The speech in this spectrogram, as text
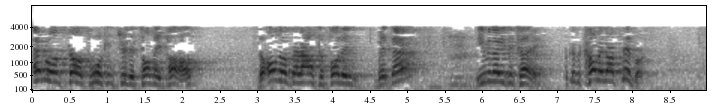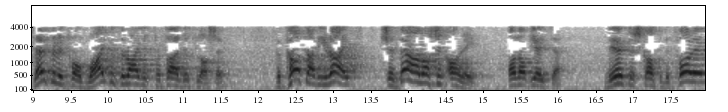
everyone starts walking through the tomei path, the ovel's allowed to follow with them, even though he's a kohen. Because the Kohen are Tzibur. Says the Ritva, why does the Raavad prefer this Lashon? Because Avi writes, Shezeh Lashon Ori, Olav Yosef. Yosef Shkasa B'Tvorim.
